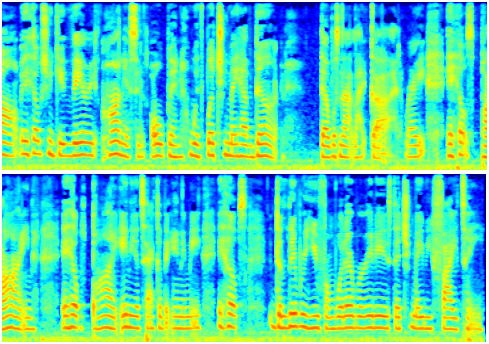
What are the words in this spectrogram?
um it helps you get very honest and open with what you may have done that was not like God, right? It helps bind. It helps bind any attack of the enemy. It helps deliver you from whatever it is that you may be fighting.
